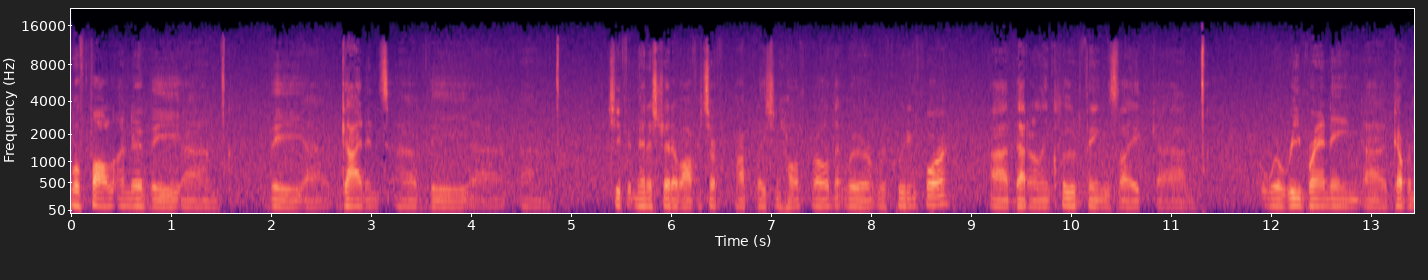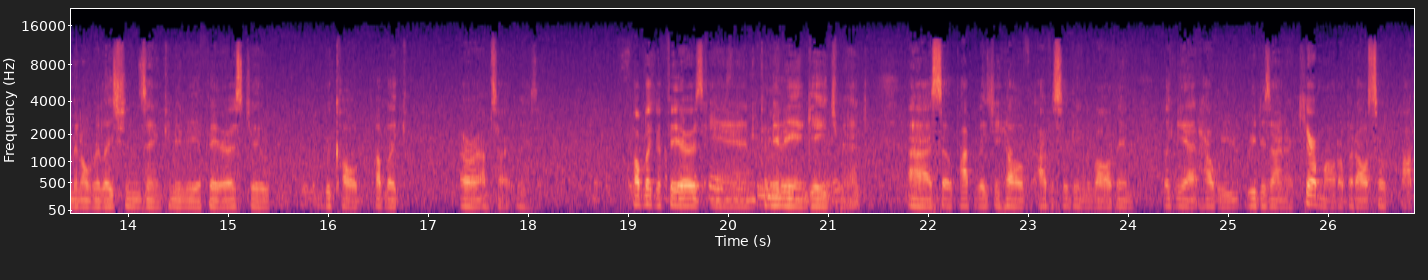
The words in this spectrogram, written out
will fall under the, um, the uh, guidance of the uh, um, Chief Administrative Officer for Population Health role that we're recruiting for. Uh, that'll include things like um, we're rebranding uh, governmental relations and community affairs to we call public, or I'm sorry, what is it? Public affairs and community engagement. Uh, so population health, obviously being involved in looking at how we redesign our care model, but also pop,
